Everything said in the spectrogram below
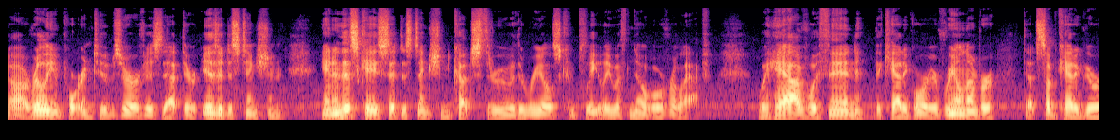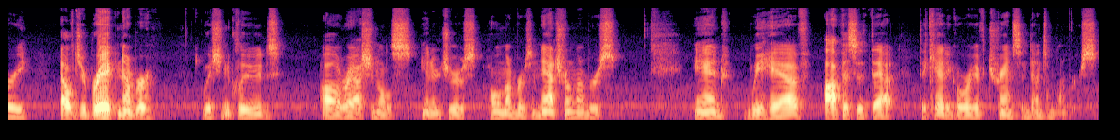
uh, really important to observe is that there is a distinction, and in this case that distinction cuts through the reals completely with no overlap. We have within the category of real number that subcategory algebraic number, which includes all rationals, integers, whole numbers, and natural numbers and we have opposite that the category of transcendental numbers.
